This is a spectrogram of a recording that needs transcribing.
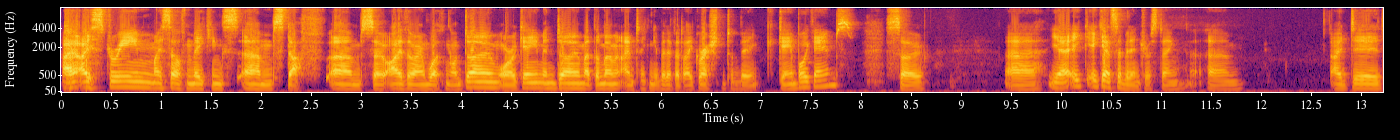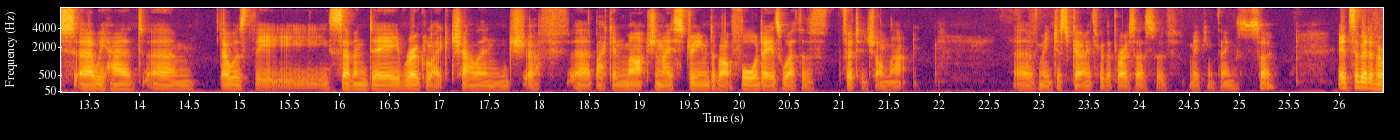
I, I, stream myself making um, stuff. Um, so either I'm working on Dome or a game in Dome. At the moment, I'm taking a bit of a digression to make Game Boy games. So uh, yeah, it, it, gets a bit interesting. Um, I did. Uh, we had um, there was the seven day roguelike challenge uh, back in March, and I streamed about four days worth of footage on that of me just going through the process of making things. So it's a bit of a,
